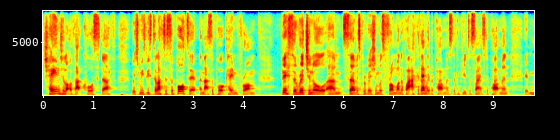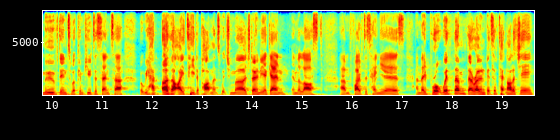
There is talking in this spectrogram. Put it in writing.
change a lot of that core stuff, which means we still have to support it. And that support came from this original um, service provision was from one of our academic departments, the computer science department. It moved into a computer center, but we had other IT departments which merged only again in the last um, five to 10 years. And they brought with them their own bits of technology,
